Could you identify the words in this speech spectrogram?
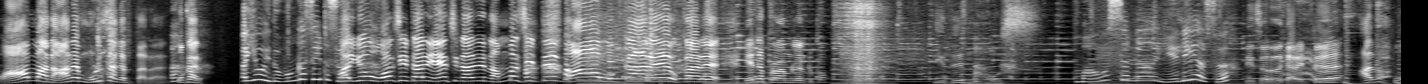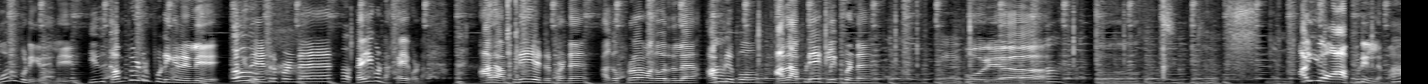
வாமா நானே முழுசா கத்து தரேன். உட்கார் ஐயோ இது உங்க சீட்டு சார் ஐயோ உன் சீட்டாது ஏன் சீட்டாது நம்ம சீட்டு வா உட்காரு உட்காரு என்ன ப்ராப்ளம் இருக்கு இது மவுஸ் மவுஸ்னா எலியா சார் நீ சொல்றது கரெக்ட் அது பூனை பிடிக்கிற எலி இது கம்ப்யூட்டர் பிடிக்கிற எலி இது என்டர் பண்ணு. கை கொண்டா கை கொண்டா. அதை அப்படியே என்டர் பண்ணு. அங்க ப்ராம் அங்க வருதுல அப்படியே போ. அதை அப்படியே கிளிக் பண்ணு. ம், போறியா. ஐயோ அப்படி இல்லம்மா.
